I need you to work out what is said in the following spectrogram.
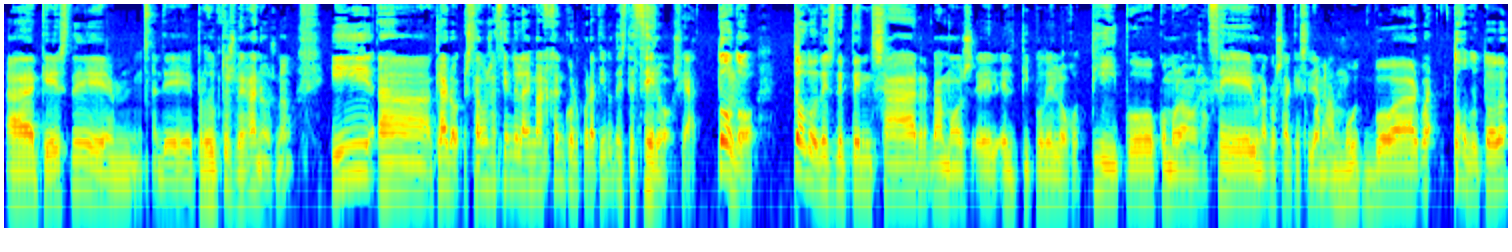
ah, que es de, de, productos veganos, ¿no? Y, uh, claro, estamos haciendo la imagen corporativa desde cero. O sea, todo, todo desde pensar, vamos, el, tipo de logotipo, cómo lo vamos a hacer, una cosa que se llama mood board, bueno, todo, todo.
